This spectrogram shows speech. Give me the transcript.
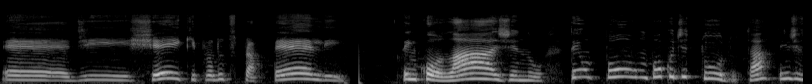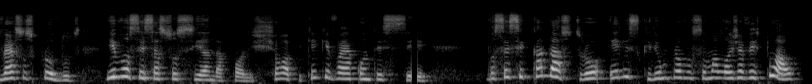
é, de shake, produtos para pele, tem colágeno, tem um, po, um pouco de tudo, tá? Tem diversos produtos. E você se associando à Polishop, o que, que vai acontecer? Você se cadastrou, eles criam para você uma loja virtual.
